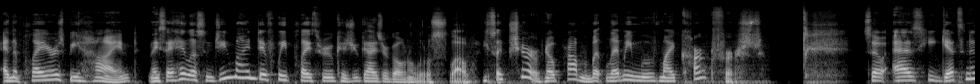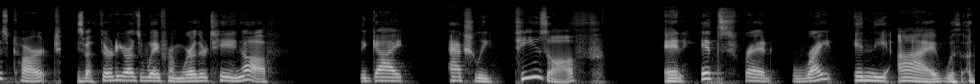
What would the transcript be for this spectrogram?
And the players behind, they say, Hey, listen, do you mind if we play through because you guys are going a little slow? He's like, Sure, no problem, but let me move my cart first. So as he gets in his cart, he's about 30 yards away from where they're teeing off. The guy actually tees off and hits Fred right in the eye with a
